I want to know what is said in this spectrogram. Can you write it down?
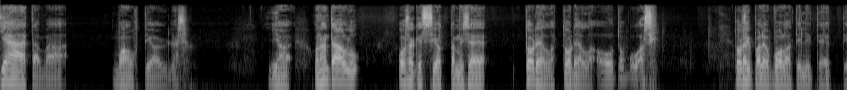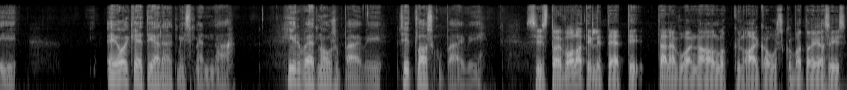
jäätävää vauhtia ylös. Ja onhan tämä ollut osakesijoittamiseen todella, todella outo vuosi. Tosi Mä... paljon volatiliteettia. Ei oikein tiedä, että missä mennään. Hirveät nousupäiviä, sitten laskupäiviä. Siis toi volatiliteetti tänä vuonna on ollut kyllä aika uskomaton ja siis,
